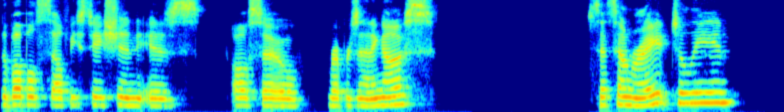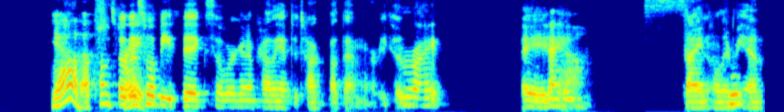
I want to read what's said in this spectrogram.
the bubble selfie station is also representing us. Does that sound right, Jolene? Yeah, that sounds So great. this will be big, so we're gonna probably have to talk about that more because Right. a Okay. Yeah. sign holder we have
